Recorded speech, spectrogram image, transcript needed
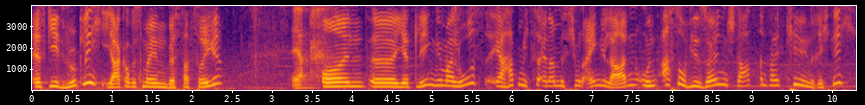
es geht wirklich. Jakob ist mein bester Zeuge. Ja. Und äh, jetzt legen wir mal los. Er hat mich zu einer Mission eingeladen und ach so, wir sollen einen Staatsanwalt killen, richtig?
